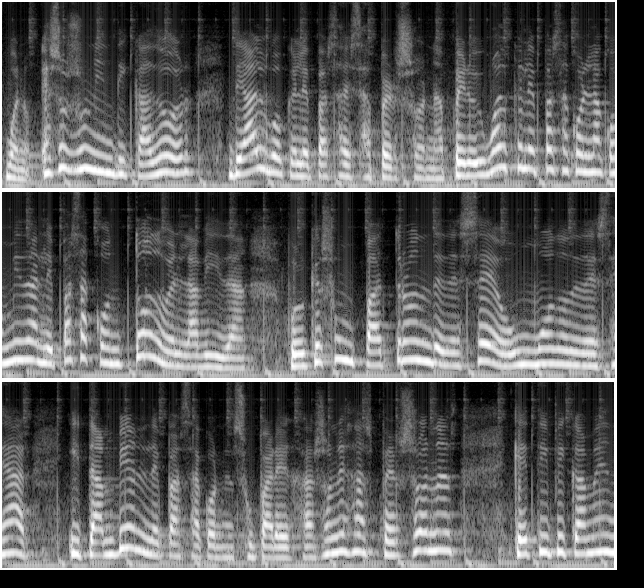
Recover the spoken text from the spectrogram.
Bueno, eso es un indicador de algo que le pasa a esa persona, pero igual que le pasa con la comida, le pasa con todo en la vida, porque es un patrón de deseo, un modo de desear y también le pasa con su pareja. Son esas personas que típicamente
